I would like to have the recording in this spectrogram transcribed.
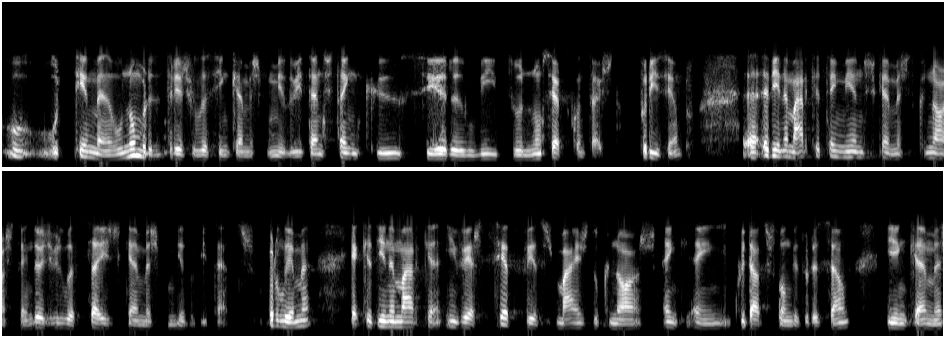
o, o, tema, o número de 3,5 camas por mil habitantes tem que ser lido num certo contexto. Por exemplo, uh, a Dinamarca tem menos camas do que nós, tem 2,6 camas por mil habitantes. O problema é que a Dinamarca investe sete vezes mais do que nós em, em cuidados de longa duração e em camas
